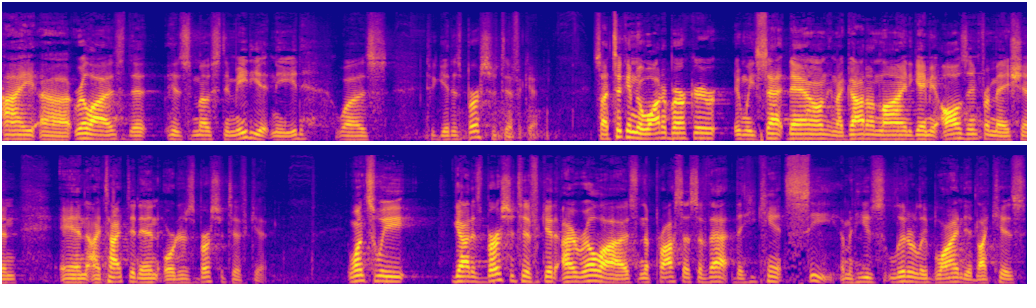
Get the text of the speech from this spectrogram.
I uh, realized that his most immediate need was to get his birth certificate. So I took him to Whataburger and we sat down and I got online. He gave me all his information and I typed it in, ordered his birth certificate. Once we got his birth certificate, I realized in the process of that that he can't see. I mean, he's literally blinded, like his,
